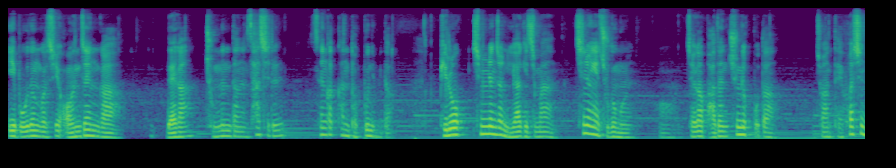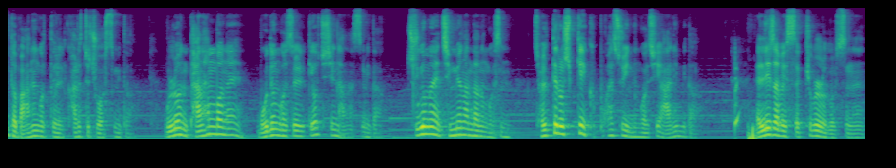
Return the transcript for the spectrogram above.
이 모든 것이 언젠가 내가 죽는다는 사실을 생각한 덕분입니다. 비록 10년 전 이야기지만 친형의 죽음은 어, 제가 받은 충격보다 저한테 훨씬 더 많은 것들을 가르쳐 주었습니다. 물론 단 한 번에 모든 것을 깨우치지는 않았습니다. 죽음에 직면한다는 것은 절대로 쉽게 극복할 수 있는 것이 아닙니다. 엘리자베스 큐블러 로스는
